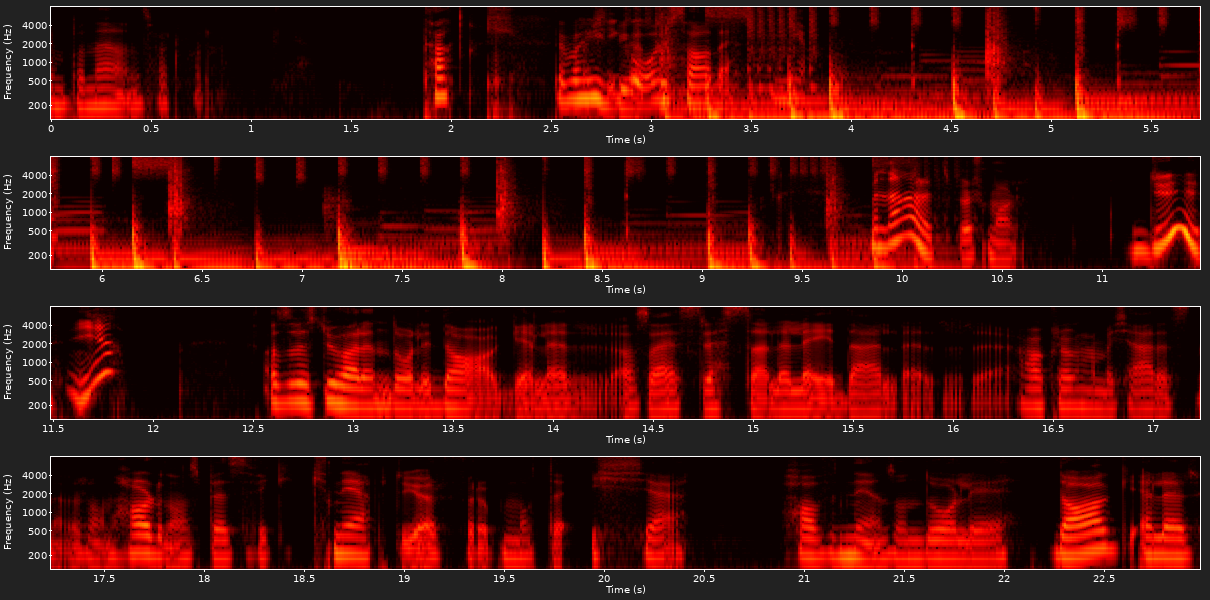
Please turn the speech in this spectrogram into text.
imponerende, i hvert fall. Takk. Det var hyggelig at du sa det. Men jeg har et spørsmål. Du? Ja. Altså hvis du har en dårlig dag, eller altså er stressa eller lei deg, eller eh, har krangla med kjæresten, eller sånn, har du noen spesifikke knep du gjør for å på en måte ikke havne i en sånn dårlig dag, eller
